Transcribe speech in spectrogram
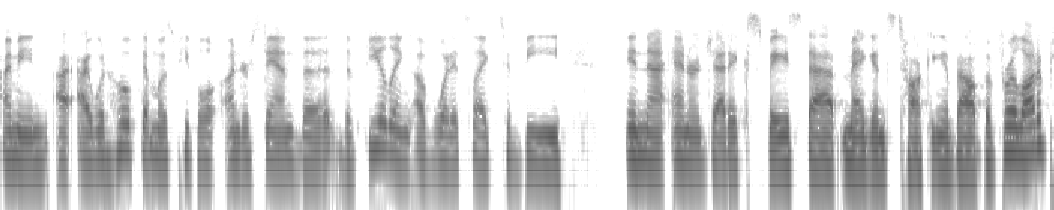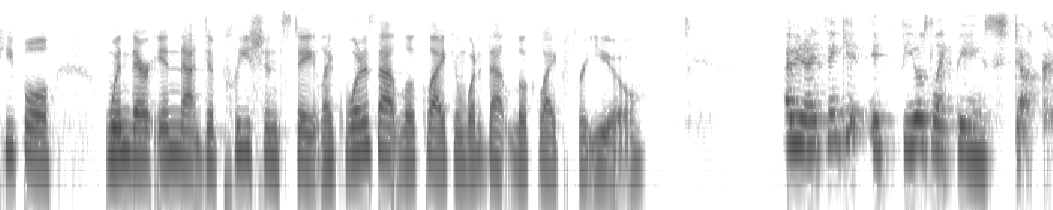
i mean I, I, would hope that most people understand the the feeling of what it's like to be in that energetic space that Meaghan's talking about. But for a lot of people, when they're in that depletion state, like what does that look like? And what did that look like for you? I mean, I think it, it feels like being stuck,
